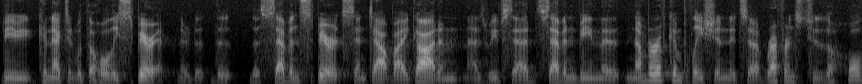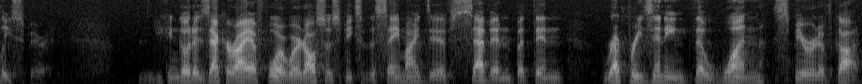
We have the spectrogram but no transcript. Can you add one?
be connected with the Holy Spirit. They're the, the, the, seven spirits sent out by God. And as we've said, seven being the number of completion, it's a reference to the Holy Spirit. You can go to Zechariah 4, where it also speaks of the same idea of seven, but then representing the one Spirit of God.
